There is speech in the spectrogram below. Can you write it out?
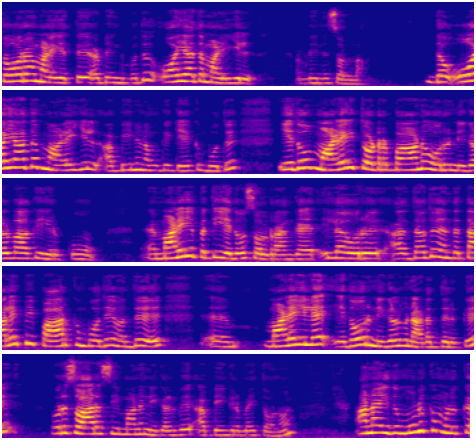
தோராமலையத்து அப்படிங்கும்போது ஓயாத மலையில் அப்படின்னு சொல்லலாம். இந்த ஓயாத மழையில் அப்படின்னு நமக்கு கேட்கும்போது ஏதோ மழை தொடர்பான ஒரு நிகழ்வாக இருக்கும். மழையை பற்றி ஏதோ சொல்கிறாங்க இல்லை ஒரு அதாவது அந்த தலைப்பை பார்க்கும்போதே வந்து மழையில் ஏதோ ஒரு நிகழ்வு நடந்திருக்கு. ஒரு சுவாரஸ்யமான நிகழ்வு அப்படிங்கிற மாதிரி தோணும். ஆனால் இது முழுக்க முழுக்க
